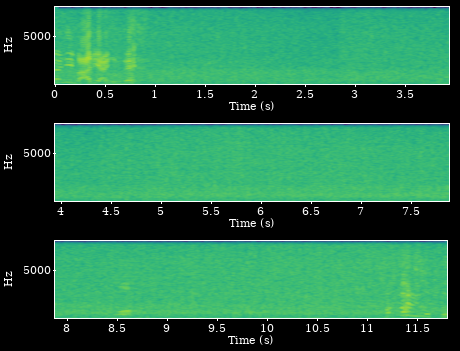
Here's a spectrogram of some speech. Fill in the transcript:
그 체면이 말이 아닌데? 어? 한 마리도 없어.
